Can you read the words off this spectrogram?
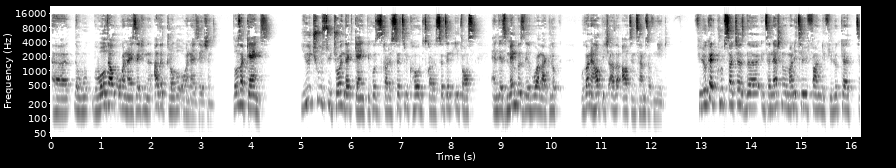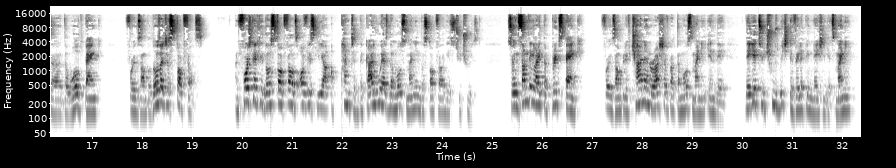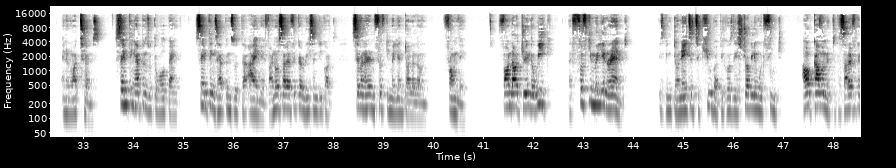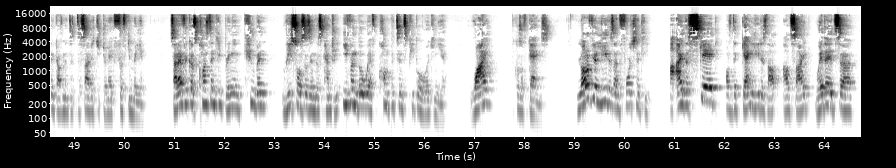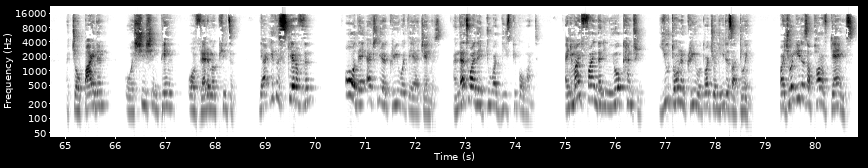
uh, the, the World Health Organization and other global organizations, those are gangs. You choose to join that gang because it's got a certain code, it's got a certain ethos, and there's members there who are like, look, we're going to help each other out in times of need. If you look at groups such as the International Monetary Fund, if you look at uh, the World Bank, for example, those are just stokvels. Unfortunately, those stokvels obviously are, are punted. The guy who has the most money in the stokvel gets to choose. So in something like the BRICS Bank, for example, if China and Russia have got the most money in there, they get to choose which developing nation gets money and in what terms. Same thing happens with the World Bank. Same things happens with the IMF. I know South Africa recently got $750 million loan from there. Found out during the week that 50 million rand is being donated to Cuba because they're struggling with food. Our government, the South African government, has decided to donate 50 million. South Africa is constantly bringing Cuban resources in this country, even though we have competent people working here. Why? Because of gangs. A lot of your leaders, unfortunately, are either scared of the gang leaders outside, whether it's a, a Joe Biden or Xi Jinping or Vladimir Putin. They are either scared of them or they actually agree with their agendas. And that's why they do what these people want. And you might find that in your country, you don't agree with what your leaders are doing. But your leaders are part of gangs.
